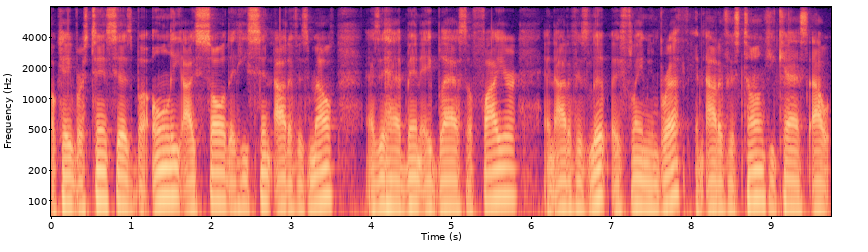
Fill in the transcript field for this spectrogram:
Okay, verse 10 says, But only I saw that he sent out of his mouth as it had been a blast of fire, and out of his lip a flaming breath, and out of his tongue he cast out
